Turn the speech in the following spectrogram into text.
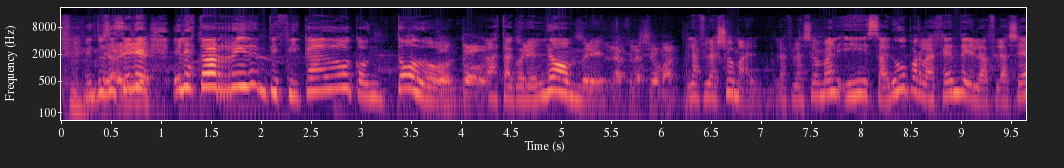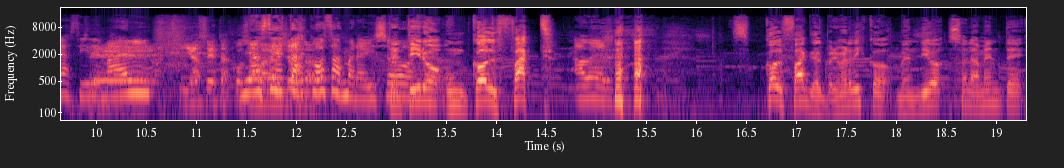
Entonces él, es- él estaba reidentificado con todo, Con todo. hasta con Sí, el nombre. sí, la flasheó mal. La flasheó mal, la flasheó mal y salud por la gente que la flashea así de mal Y hace estas cosas y hace estas maravillosas. cosas maravillosas. Te tiro un cold fact. A ver, Cold Fact del primer disco vendió solamente,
